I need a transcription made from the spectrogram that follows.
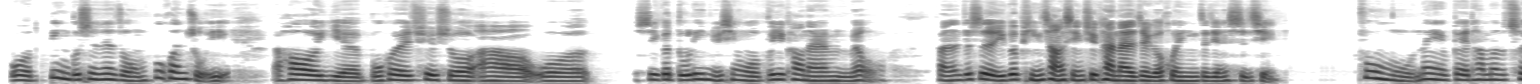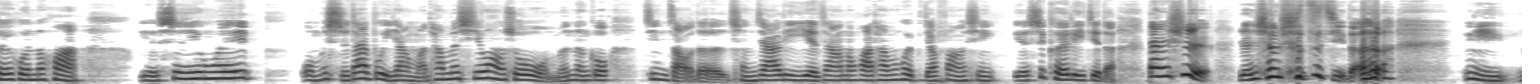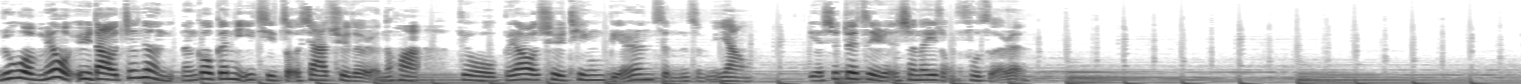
我并不是那种不婚主义。然后也不会去说啊，我是一个独立女性，我不依靠男人，没有，反正就是一个平常心去看待这个婚姻这件事情。父母那一辈他们催婚的话，也是因为我们时代不一样嘛，他们希望说我们能够尽早的成家立业，这样的话他们会比较放心，也是可以理解的。但是人生是自己的。你如果没有遇到真正能够跟你一起走下去的人的话，就不要去听别人怎么怎么样，也是对自己人生的一种负责任。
